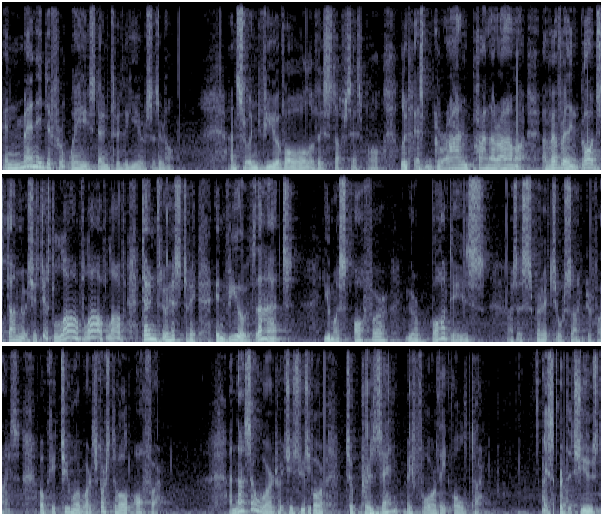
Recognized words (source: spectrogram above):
in many different ways down through the years as well. And so, in view of all of this stuff, says Paul, look at this grand panorama of everything God's done, which is just love, love, love, down through history. In view of that, you must offer your bodies as a spiritual sacrifice. Okay, two more words. First of all, offer. And that's a word which is used for to present before the altar. It's a word that's used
